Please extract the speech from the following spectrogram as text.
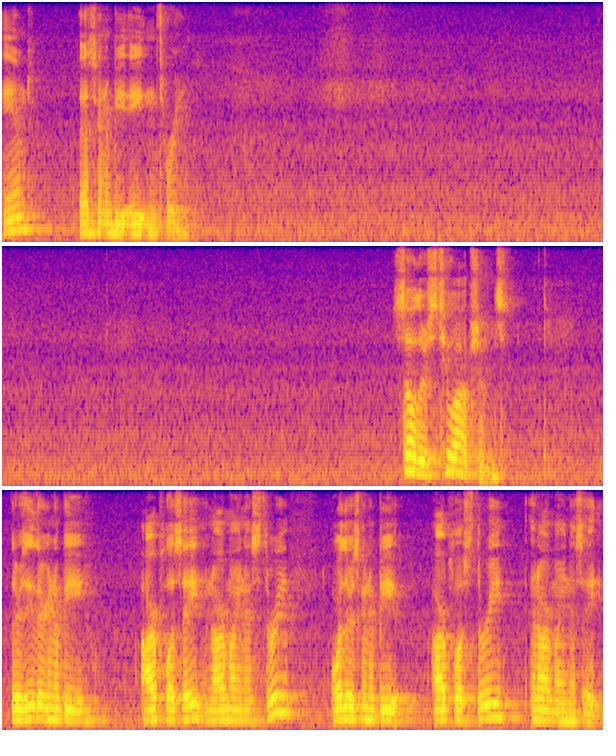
And that's going to be 8 and 3. So there's two options. There's either going to be r plus 8 and r minus 3, or there's going to be r plus 3 and r minus 8.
